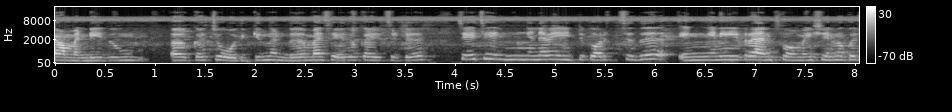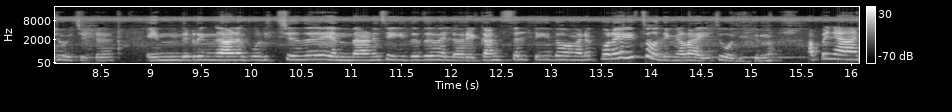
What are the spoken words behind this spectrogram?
കമന്റ് ചെയ്തും ഒക്കെ ചോദിക്കുന്നുണ്ട്. മെസ്സേജൊക്കെ അയച്ചിട്ട് ചേച്ചി എങ്ങനെ വെയിറ്റ് കുറച്ചത് എങ്ങനെ ഈ ട്രാൻസ്ഫോർമേഷൻ എന്നൊക്കെ ചോദിച്ചിട്ട് എന്ത് ഡ്രിങ്ക് ആണ് കുടിച്ചത് എന്താണ് ചെയ്തത് വല്ലവരെ കൺസൾട്ട് ചെയ്തോ അങ്ങനെ കുറേ ചോദ്യങ്ങളായി ചോദിക്കുന്നു. അപ്പം ഞാൻ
